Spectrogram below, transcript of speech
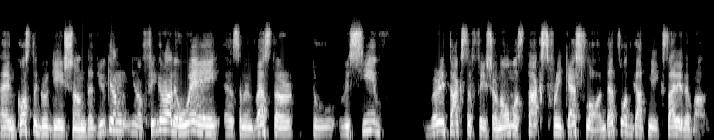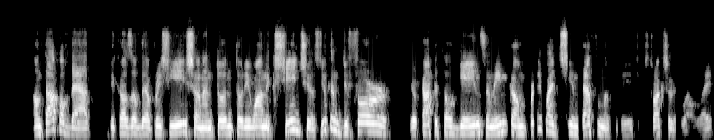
and cost segregation that you can you know figure out a way as an investor to receive very tax efficient almost tax free cash flow and that's what got me excited about it. on top of that because of the appreciation and 1031 exchanges you can defer your capital gains and income pretty much indefinitely if you structure it well, right?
